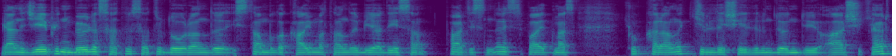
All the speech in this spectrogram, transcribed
Yani CHP'nin böyle satır satır doğrandığı İstanbul'da kayyum atandığı bir yerde insan partisinden istifa etmez çok karanlık kirli şeylerin döndüğü aşikar.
